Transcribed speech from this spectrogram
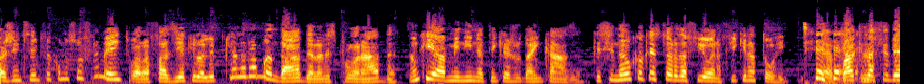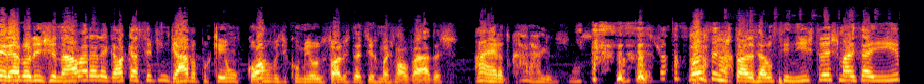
a gente sempre vê como sofrimento. Ela fazia aquilo ali porque ela era mandada, ela era explorada. Não que a menina tem que ajudar em casa. Porque senão, qual que é a história da Fiona? Fique na torre. É, fala que na Cinderela original era legal que ela se vingava porque iam corvos e comiam os olhos das irmãs malvadas. Ah, era do caralho isso. Nossa. Todas essas histórias eram sinistras, mas aí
